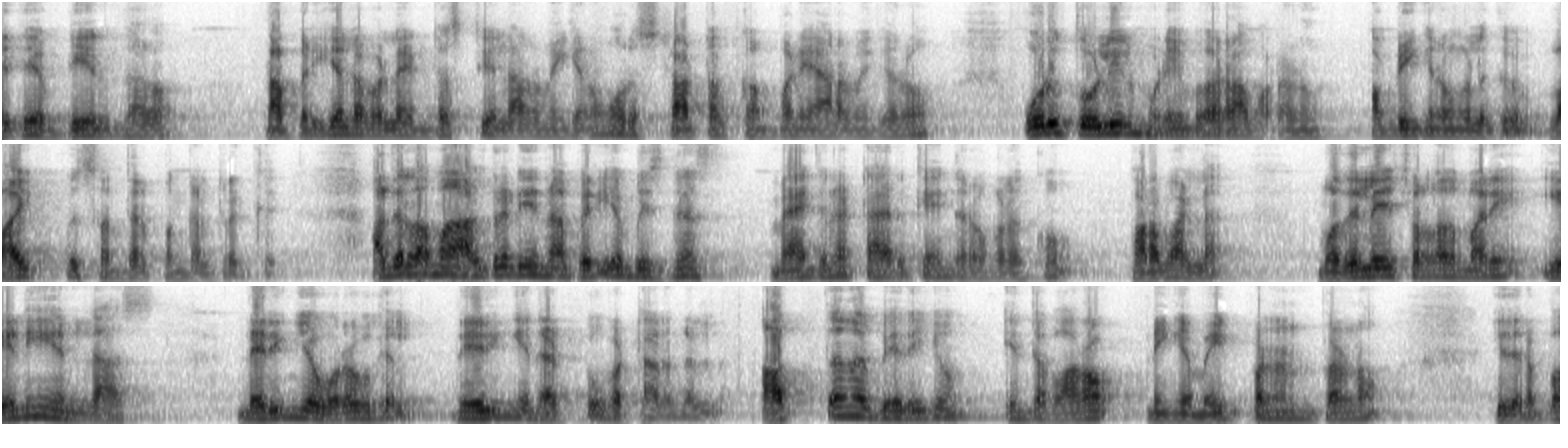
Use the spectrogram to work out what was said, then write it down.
எது எப்படி இருந்தாலும் நான் பெரிய லெவலில் இண்டஸ்ட்ரியல் ஆரம்பிக்கணும் ஒரு ஸ்டார்ட் அப் கம்பெனி ஆரம்பிக்கணும் ஒரு தொழில் முனைவராக வரணும் அப்படிங்கிறவங்களுக்கு வாய்ப்பு சந்தர்ப்பங்கள் இருக்குது அது இல்லாமல் ஆல்ரெடி நான் பெரிய பிஸ்னஸ் மேக்னட்டாக இருக்கேங்கிறவங்களுக்கும் பரவாயில்ல. முதலே சொன்னது மாதிரி எனி லாஸ் நெருங்கிய உறவுகள் நெருங்கிய நட்பு வட்டாரங்கள் அத்தனை பேரையும் இந்த வாரம் நீங்கள் மெயிட் பண்ணணும் பண்ணணும். இது ரொம்ப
